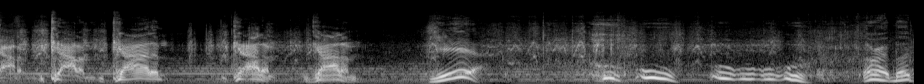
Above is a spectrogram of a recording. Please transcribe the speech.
Got him, got him, got him, got him, got him. Yeah. Ooh, ooh, ooh, ooh, ooh. All right, bud.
